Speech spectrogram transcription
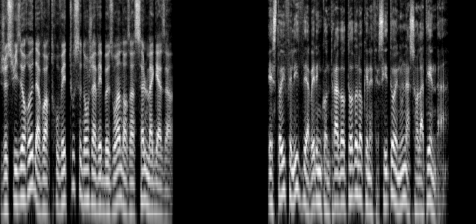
Je suis heureux d'avoir trouvé tout ce dont j'avais besoin dans un seul magasin. Estoy feliz de haber encontrado todo lo que necesito en una sola tienda.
